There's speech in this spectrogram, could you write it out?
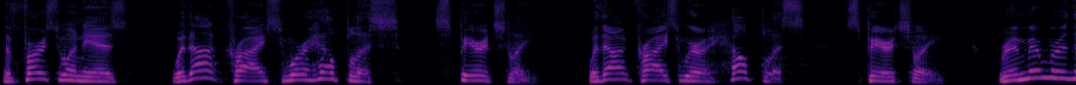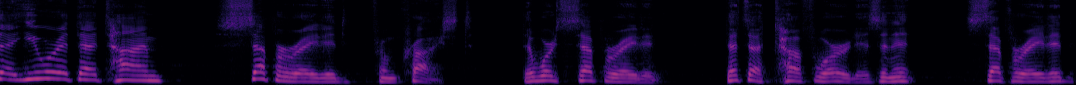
The first one is without Christ, we're helpless spiritually. Without Christ, we're helpless spiritually. Remember that you were at that time separated from Christ. The word separated, that's a tough word, isn't it? Separated.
